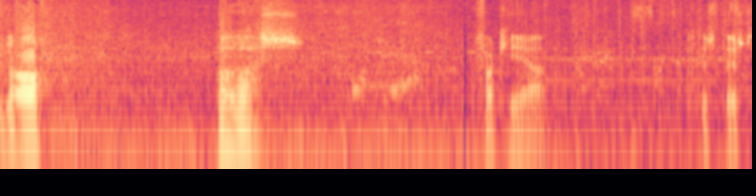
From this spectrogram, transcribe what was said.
No. O wasz. Fuck yeah. Ktoś to jeszcze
